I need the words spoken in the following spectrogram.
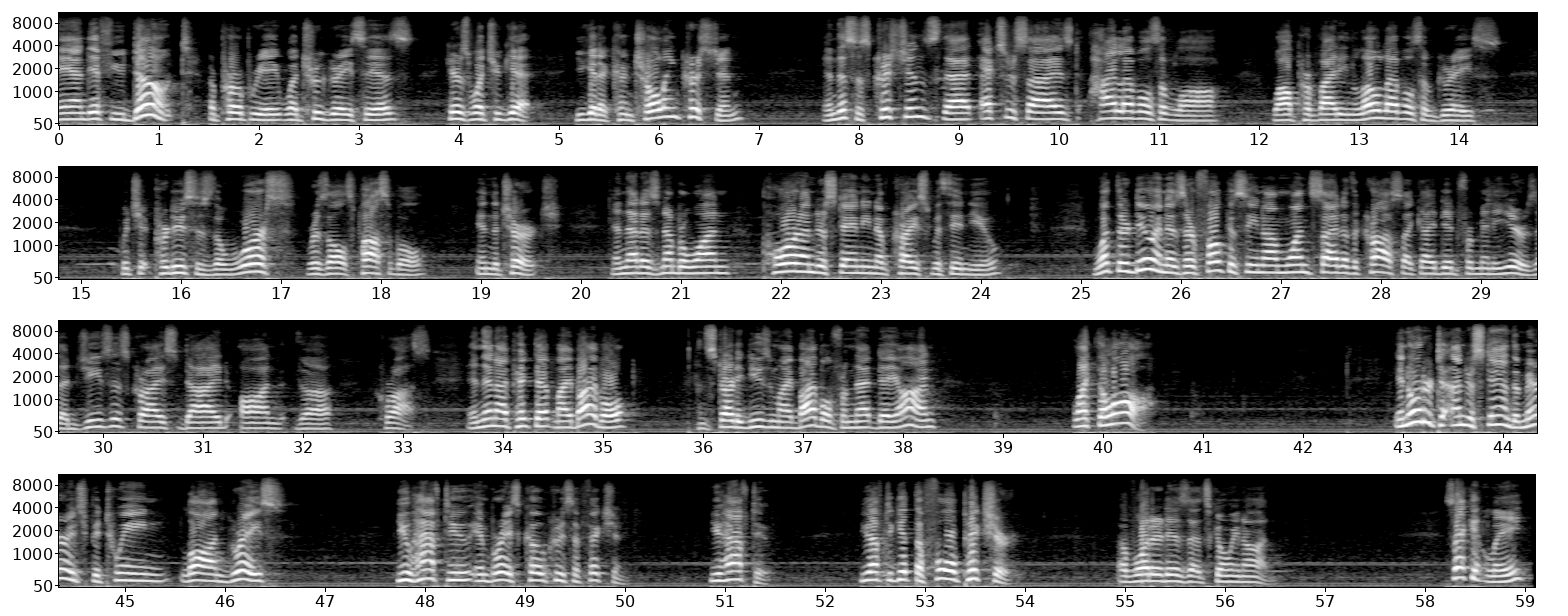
And if you don't appropriate what true grace is, here's what you get you get a controlling Christian, and this is Christians that exercised high levels of law while providing low levels of grace, which it produces the worst results possible in the church. And that is number one, poor understanding of Christ within you. What they're doing is they're focusing on one side of the cross, like I did for many years, that Jesus Christ died on the cross. And then I picked up my Bible and started using my Bible from that day on like the law. In order to understand the marriage between law and grace, you have to embrace co crucifixion. You have to. You have to get the full picture of what it is that's going on. Secondly,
